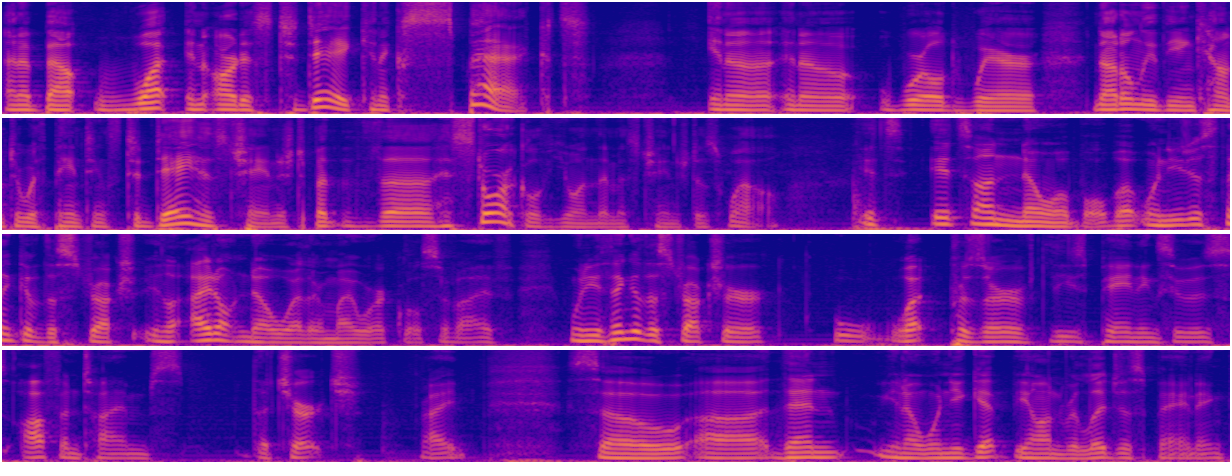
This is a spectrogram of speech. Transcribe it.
and about what an artist today can expect in a in a world where not only the encounter with paintings today has changed, but the historical view on them has changed as well. It's it's unknowable, but when you just think of the structure, you know, I don't know whether my work will survive. When you think of the structure, what preserved these paintings? It was oftentimes the church, right? So uh, then you know when you get beyond religious painting,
